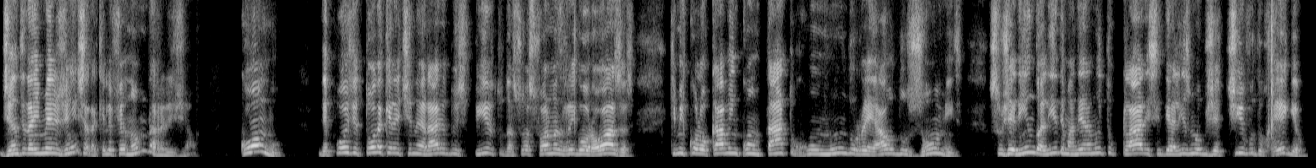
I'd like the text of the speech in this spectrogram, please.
diante da emergência daquele fenômeno da religião. Como depois de todo aquele itinerário do espírito, das suas formas rigorosas, que me colocava em contato com o mundo real dos homens, sugerindo ali de maneira muito clara esse idealismo objetivo do Hegel,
